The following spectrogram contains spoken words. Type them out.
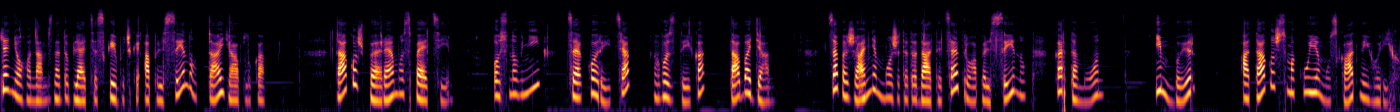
Для нього нам знадобляться скибочки апельсину та яблука. Також беремо спеції. Основні це кориця, гвоздика та бадян. За бажанням можете додати цедру апельсину, кардамон, імбир, а також смакує мускатний горіх.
